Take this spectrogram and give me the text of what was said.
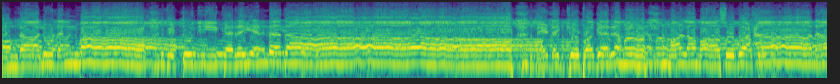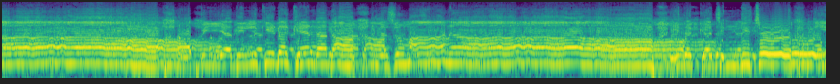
കണ്ടാലുടൻ വാ വിട്ടു നീ കരയേണ്ടതാ. മെടയ്ക്ക് പകരം മളമാ? സുബാന റബ്ബിയതിൽ കിടക്കേണ്ടതാ നസുമാന ഇതൊക്കെ ചിന്തിച്ചു നീ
